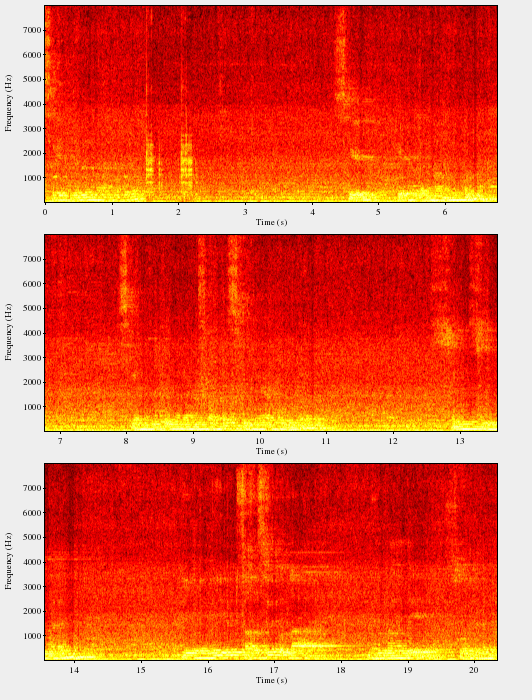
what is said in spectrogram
ശ്രീ ജില്ലു സദസ്സിലുമുള്ള ബഹുമാനത്തെ സുഹൃത്തുക്കൾ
